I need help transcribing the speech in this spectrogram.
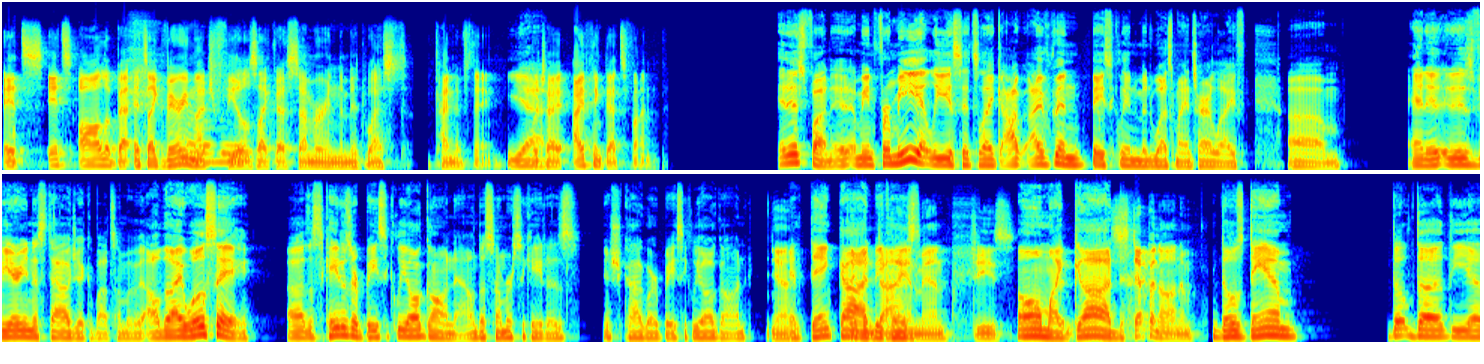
it's it's all about it's like very Oh, much man. feels like a summer in the midwest kind of thing yeah. which i i think that's fun It is fun. It, I mean, for me at least, it's like I, I've been basically in the Midwest my entire life, um, and it, it is very nostalgic about some of it. Although I will say, uh, the cicadas are basically all gone now. The summer cicadas in Chicago are basically all gone, yeah. And thank God because dying man. Jeez. Oh my Been God, stepping on them those damn the the the uh,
